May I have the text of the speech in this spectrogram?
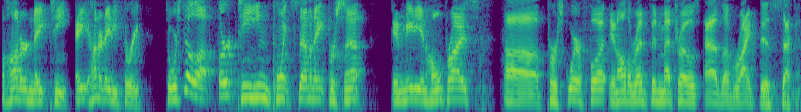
118, 883. So we're still up 13.78% in median home price uh, per square foot in all the Redfin metros as of right this second.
